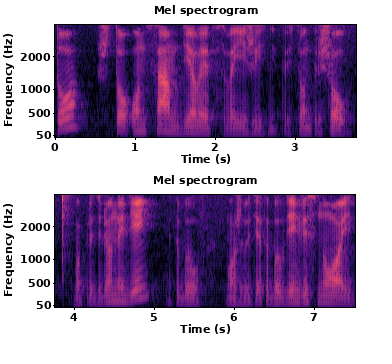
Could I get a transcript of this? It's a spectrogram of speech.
то, что он сам делает в своей жизни. То есть он пришел в определенный день, это был, может быть, это был день весной,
